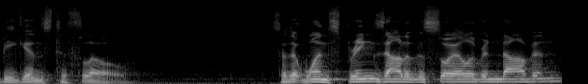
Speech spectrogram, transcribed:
begins to flow. So that one springs out of the soil of Vrindavan,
